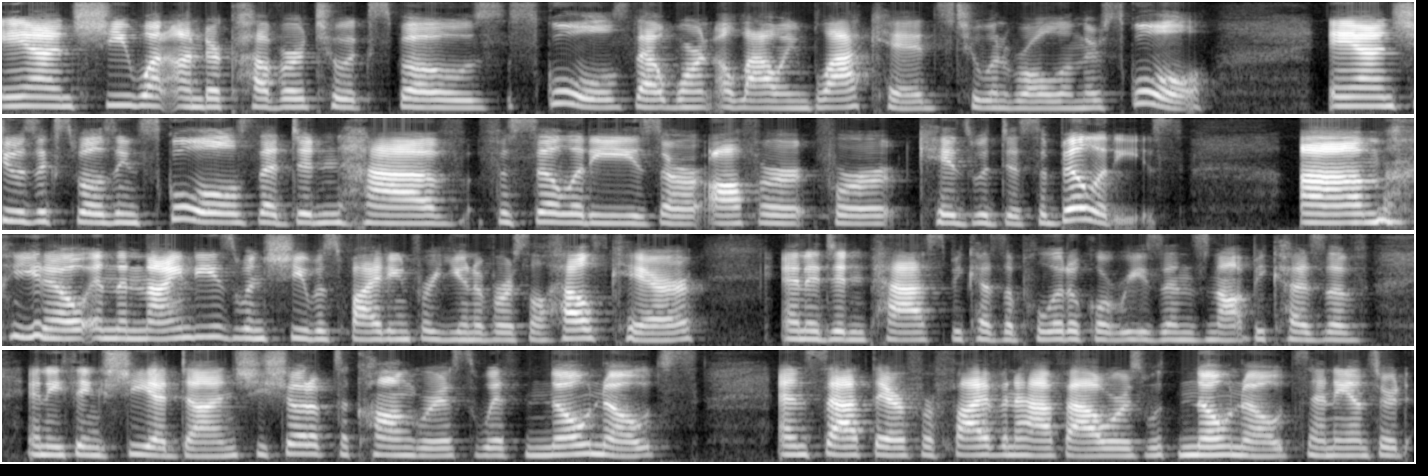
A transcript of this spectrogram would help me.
And she went undercover to expose schools that weren't allowing black kids to enroll in their school. And she was exposing schools that didn't have facilities or offer for kids with disabilities. Um, you know, in the 90s, when she was fighting for universal health care, and it didn't pass because of political reasons, not because of anything she had done. She showed up to Congress with no notes and sat there for five and a half hours with no notes and answered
